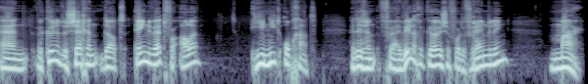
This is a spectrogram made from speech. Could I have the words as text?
En we kunnen dus zeggen dat één wet voor allen hier niet opgaat. Het is een vrijwillige keuze voor de vreemdeling, maar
